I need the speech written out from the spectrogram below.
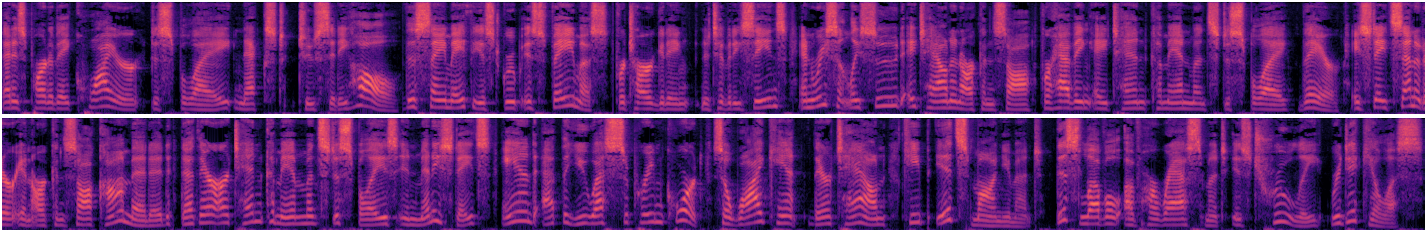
that is part of a choir display next to City Hall. This same atheist group is famous for targeting nativity scenes and recently recently sued a town in Arkansas for having a Ten Commandments display there. A state senator in Arkansas commented that there are Ten Commandments displays in many states and at the U.S. Supreme Court, so why can't their town keep its monument? This level of harassment is truly ridiculous.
